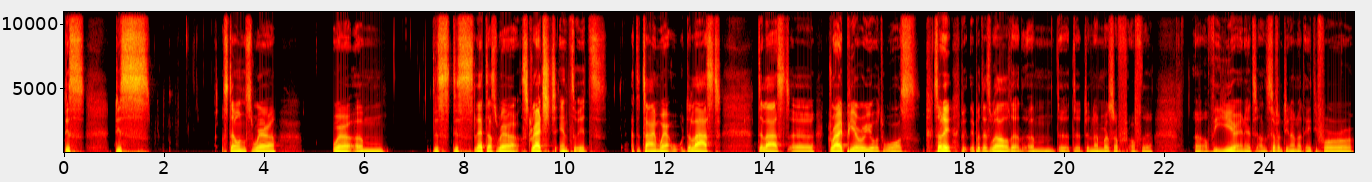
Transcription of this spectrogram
this this stones were were um this this letters were scratched into it at the time where the last the last uh, dry period was so they they put as well the um, the, the, the numbers of of the uh, of the year in it on 1784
